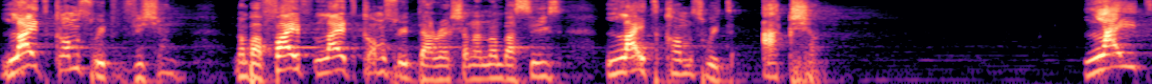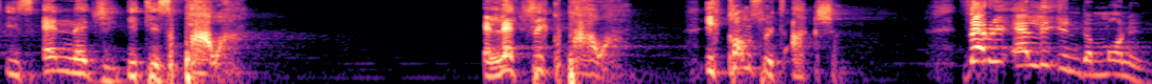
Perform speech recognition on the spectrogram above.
light comes with vision. Number five, light comes with direction. And number six, light comes with action. Light is energy, it is power electric power. It comes with action. Very early in the morning,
